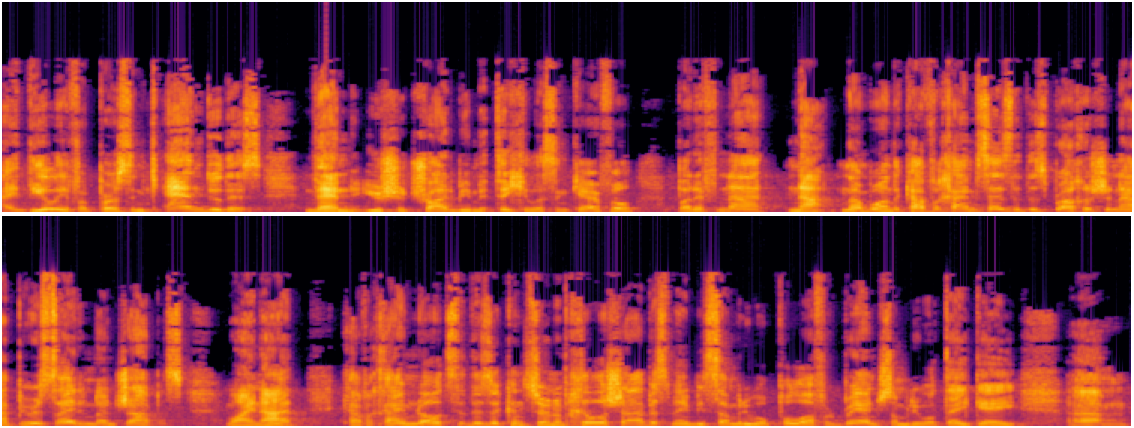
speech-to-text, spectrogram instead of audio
Ideally, if a person can do this, then you should try to be meticulous and careful, but if not, not. Number one, the Kaf Chaim says that this bracha should not be recited on Shabbos. Why not? Kaf Chaim notes that there's a concern of Chil Shabbos. Maybe somebody will pull off a branch, somebody will take a um,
